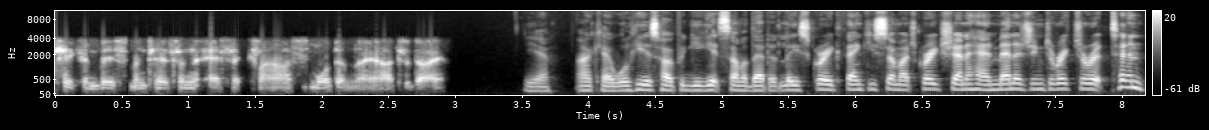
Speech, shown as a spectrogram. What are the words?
tech investment as an asset class more than they are today. Yeah. Okay. Well, here's hoping you get some of that at least. Greg, thank you so much. Greg Shanahan, Managing Director at TIN.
